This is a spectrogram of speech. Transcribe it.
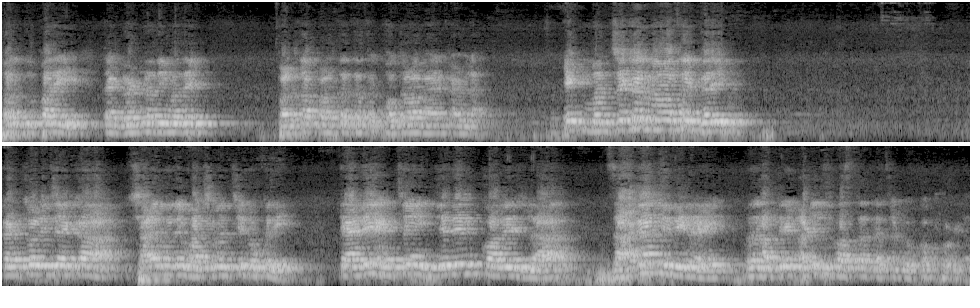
भर दुपारी त्या गड नदीमध्ये पळता पळता त्याचा कोतळा बाहेर काढला. एक मंचेकर नावाचा एक गरीब कणकवलीच्या एका शाळेमध्ये वॉचमनची नोकरी. त्याने यांच्या इंजिनिअरिंग कॉलेजला जागा दिली नाही पण रात्री अडीच वाजता त्याचं डोकं फोडलं.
